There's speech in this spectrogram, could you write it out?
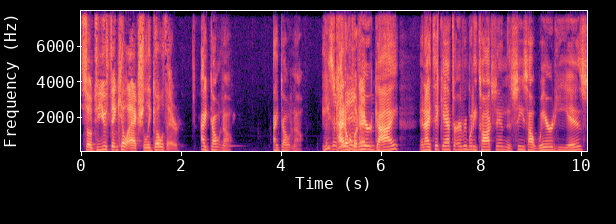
So, do you think he'll actually go there? I don't know. I don't know. He's kind of don't a put that- weird guy, and I think after everybody talks to him and sees how weird he is,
